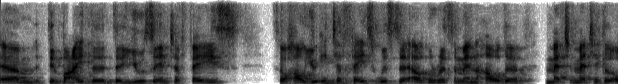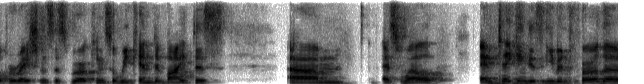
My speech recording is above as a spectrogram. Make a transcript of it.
um, divide the the user interface so how you interface with the algorithm and how the mathematical operations is working so we can divide this um, as well. And taking this even further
